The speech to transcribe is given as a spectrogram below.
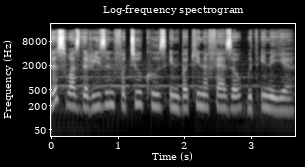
This was the reason for two coups in Burkina Faso within a year.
